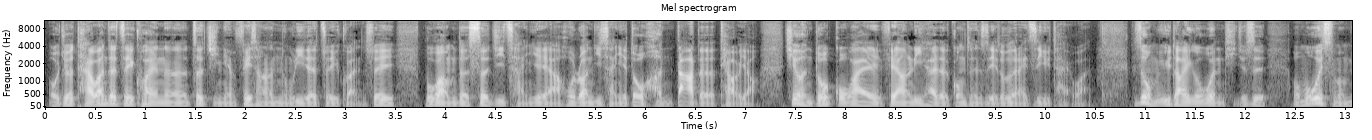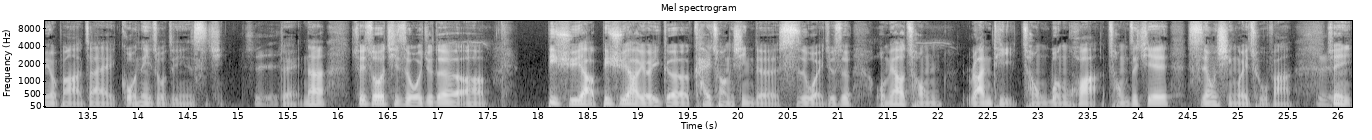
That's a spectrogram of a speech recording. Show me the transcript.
我觉得台湾在这一块呢，这几年非常的努力的追赶，所以不管我们的设计产业啊，或软体产业都有很大的跳跃。其实很多国外非常厉害的工程师也都是来自于台湾。可是我们遇到一个问题，就是我们为什么没有办法在国内做这件事情？是对，那所以说，其实我觉得呃，必须要必须要有一个开创性的思维，就是我们要从软体、从文化、从这些使用行为出发。所以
